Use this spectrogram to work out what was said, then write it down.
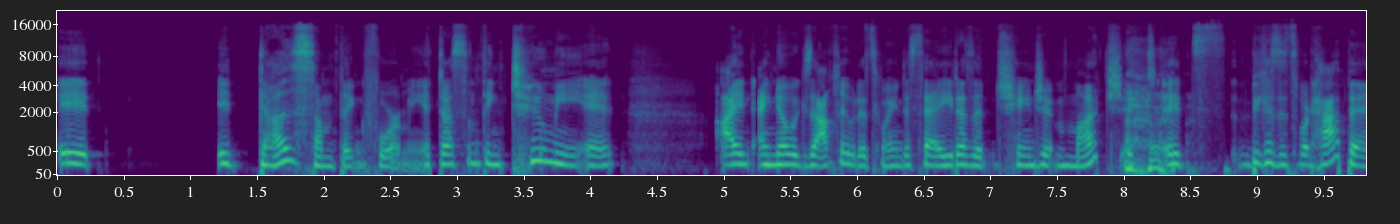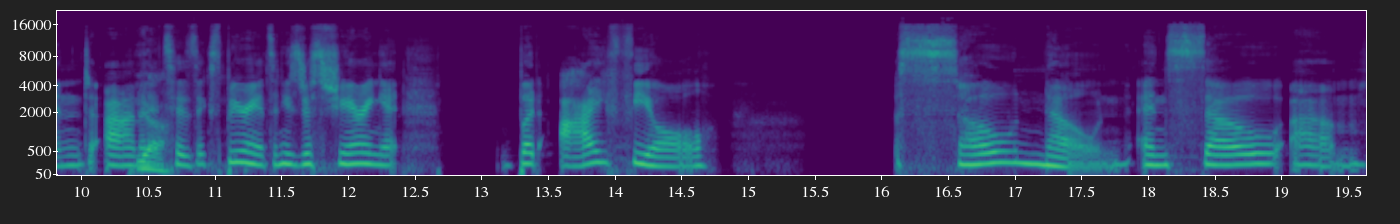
it it does something for me. It does something to me. It I, I know exactly what it's going to say. He doesn't change it much. It, it's because it's what happened um, and Yeah. it's his experience, and he's just sharing it. But I feel so known and so um,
